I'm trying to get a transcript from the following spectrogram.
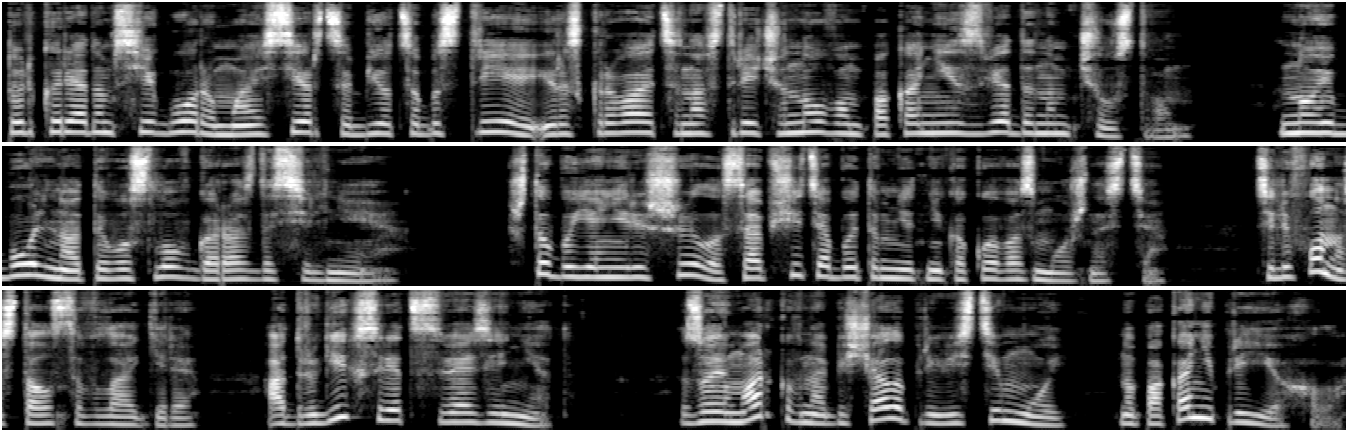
Только рядом с Егором мое сердце бьется быстрее и раскрывается навстречу новым, пока неизведанным чувствам. Но и больно от его слов гораздо сильнее. Что бы я ни решила, сообщить об этом нет никакой возможности. Телефон остался в лагере, а других средств связи нет. Зоя Марковна обещала привезти мой, но пока не приехала.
